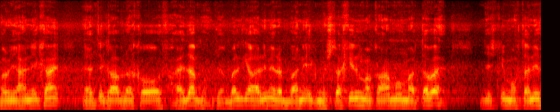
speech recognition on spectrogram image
اور یہاں لکھا ہے اعتکاف رکھو اور فائدہ پہنچا۔ بلکہ عالم ربانی ایک مستقل مقام و مرتبہ ہے، جس کی مختلف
